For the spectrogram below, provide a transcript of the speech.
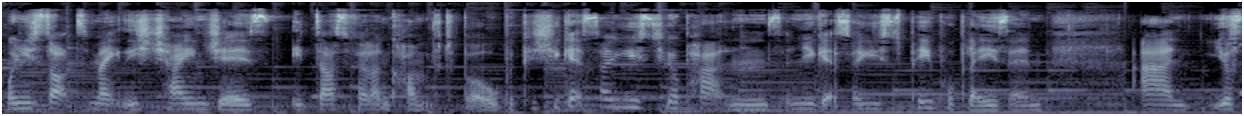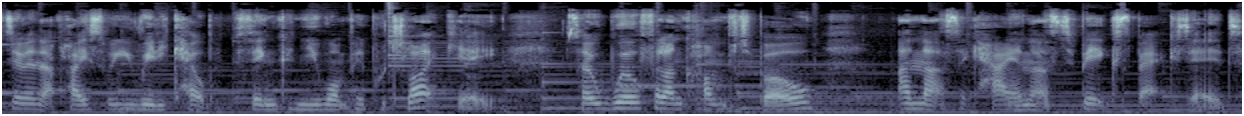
When you start to make these changes, it does feel uncomfortable because you get so used to your patterns and you get so used to people pleasing, and you're still in that place where you really care what people think and you want people to like you. So it will feel uncomfortable, and that's okay and that's to be expected.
